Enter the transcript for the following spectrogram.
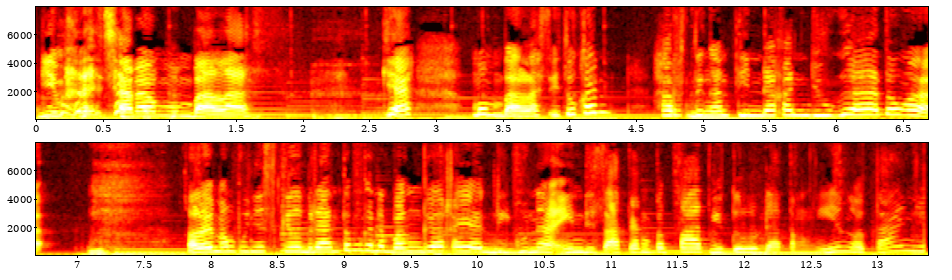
gimana cara membalas ya membalas itu kan harus dengan tindakan juga atau nggak? Kalau emang punya skill berantem kenapa enggak kayak digunain di saat yang tepat gitu? Lo datengin lo tanya.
